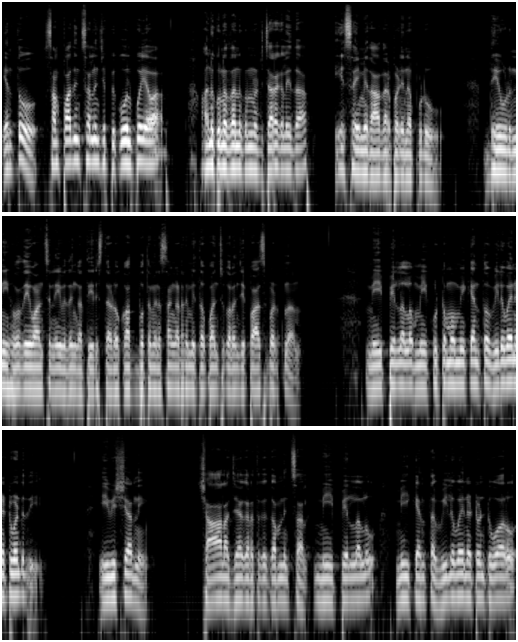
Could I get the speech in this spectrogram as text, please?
ఎంతో సంపాదించాలని చెప్పి కోల్పోయావా? అనుకున్నది అనుకున్నట్టు జరగలేదా? ఏసై మీద ఆధారపడినప్పుడు దేవుడు నీ హృదయవాంఛను ఏ విధంగా తీరుస్తాడో ఒక అద్భుతమైన సంఘటన మీతో పంచుకోవాలని చెప్పి ఆశపడుతున్నాను. మీ పిల్లలు మీ కుటుంబం మీకు ఎంతో విలువైనటువంటిది. ఈ విషయాన్ని చాలా జాగ్రత్తగా గమనించాలి. మీ పిల్లలు మీకెంత విలువైనటువంటి వారో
